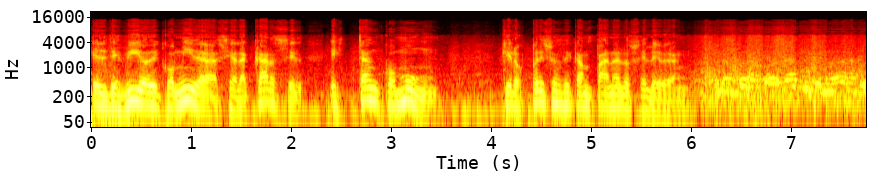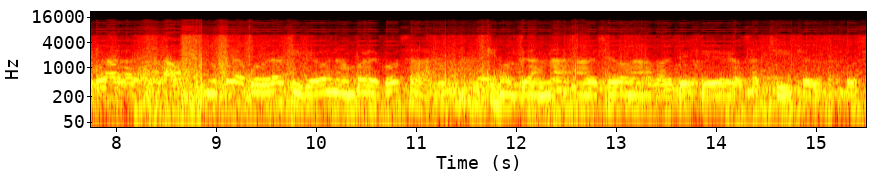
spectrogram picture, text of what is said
El desvío de comida hacia la cárcel es tan común que los presos de Campana lo celebran. Por Graci que dona un par de cosas, que no te dan nada. A veces dona paquetes de fideos, salchichas y esas cosas.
